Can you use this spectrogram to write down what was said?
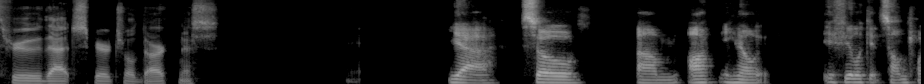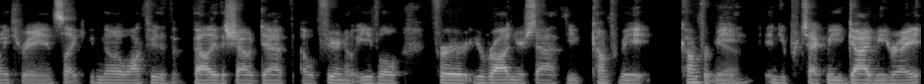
through that spiritual darkness? Yeah so um you know if you look at psalm 23 it's like even though i walk through the valley of the shadow of death i will fear no evil for your rod and your staff you comfort me comfort me yeah. and you protect me you guide me right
